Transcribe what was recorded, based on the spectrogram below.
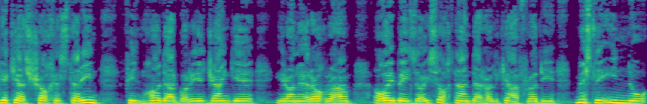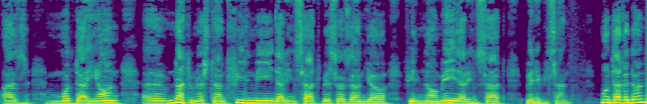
یکی از شاخصترین فیلم ها درباره جنگ ایران و عراق رو هم آقای بیزایی ساختند در حالی که افرادی مثل این نوع از مدعیان نتونستند فیلمی در این سطح بسازند یا فیلمنامه در این سطح بنویسند. منتقدان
